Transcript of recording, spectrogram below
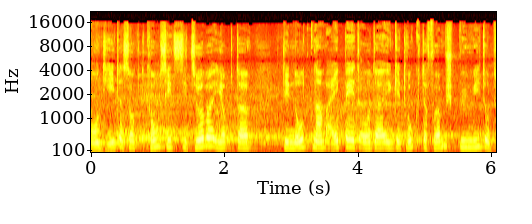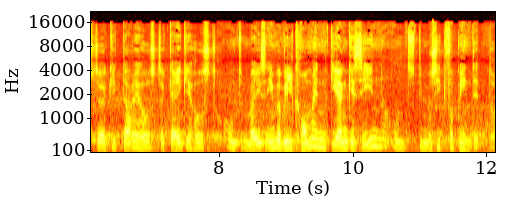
und jeder sagt, komm, sitz dich zu, ich habe da die Noten am iPad oder in gedruckter Form spiel mit, ob du eine Gitarre hast, eine Geige hast und man ist immer willkommen, gern gesehen und die Musik verbindet da.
